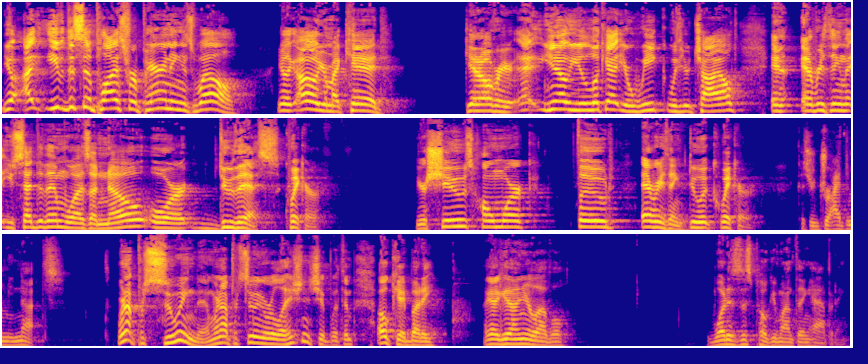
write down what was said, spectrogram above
You know, I, even this applies for parenting as well. You're like, oh, you're my kid. Get over here. Eh, you know, you look at your week with your child, and everything that you said to them was a no or do this quicker. Your shoes, homework, food, everything, do it quicker because you're driving me nuts. We're not pursuing them. We're not pursuing a relationship with them. Okay, buddy, I got to get on your level. What is this Pokemon thing happening?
